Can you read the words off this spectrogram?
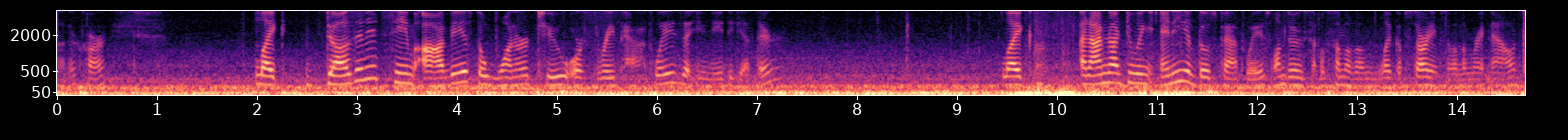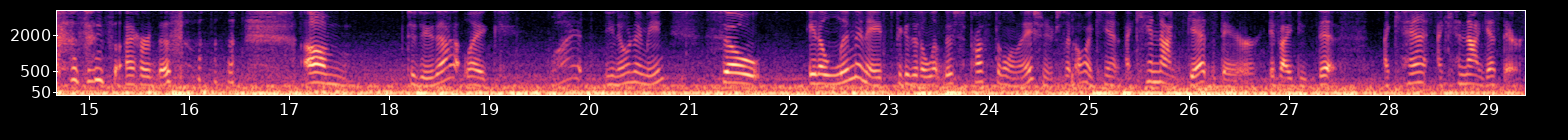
another car. Like, doesn't it seem obvious the one or two or three pathways that you need to get there? Like, and I'm not doing any of those pathways. Well, I'm doing some, some of them, like I'm starting some of them right now since I heard this. um, to do that, like, what? You know what I mean? So it eliminates because it this process of elimination. You're just like, oh, I can't, I cannot get there if I do this. I can't, I cannot get there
